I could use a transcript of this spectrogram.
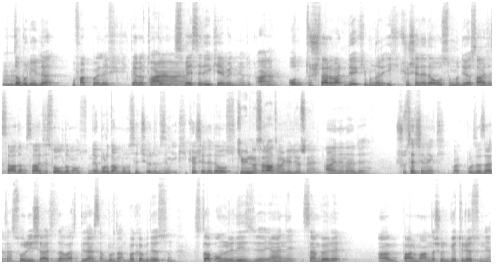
Hı hı. W ile ufak böyle fikirler atıyorduk. Aynen, aynen. Space'leri ikiye bölünüyorduk. Aynen. O tuşlar var. Diyor ki bunları iki köşede de olsun mu diyor. Sadece sağda mı sadece solda mı olsun diyor. Buradan bunu seçiyoruz. Bizim iki köşede de olsun. Kimin nasıl rahatına geliyorsa yani. Aynen öyle. Şu seçenek bak burada zaten soru işareti de var. Dilersen buradan bakabiliyorsun. Stop on release diyor. Yani sen böyle abi parmağınla şöyle götürüyorsun ya.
